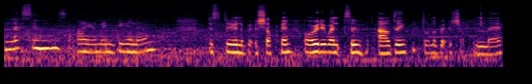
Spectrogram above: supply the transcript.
blessings. I am in B&M, just doing a bit of shopping. Already went to Aldi, done a bit of shopping there.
